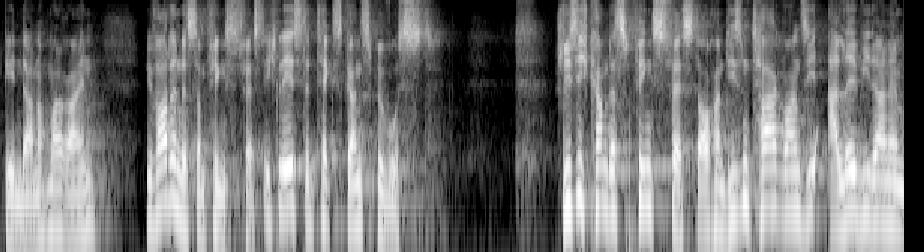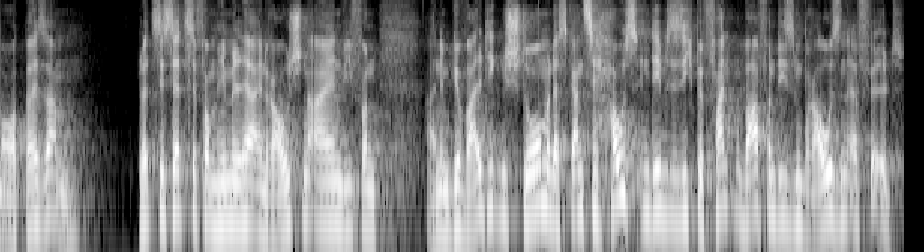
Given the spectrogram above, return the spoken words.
gehen da nochmal rein. Wie war denn das am Pfingstfest? Ich lese den Text ganz bewusst. Schließlich kam das Pfingstfest. Auch an diesem Tag waren sie alle wieder an einem Ort beisammen. Plötzlich setzte vom Himmel her ein Rauschen ein, wie von einem gewaltigen Sturm, und das ganze Haus, in dem sie sich befanden, war von diesem Brausen erfüllt.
